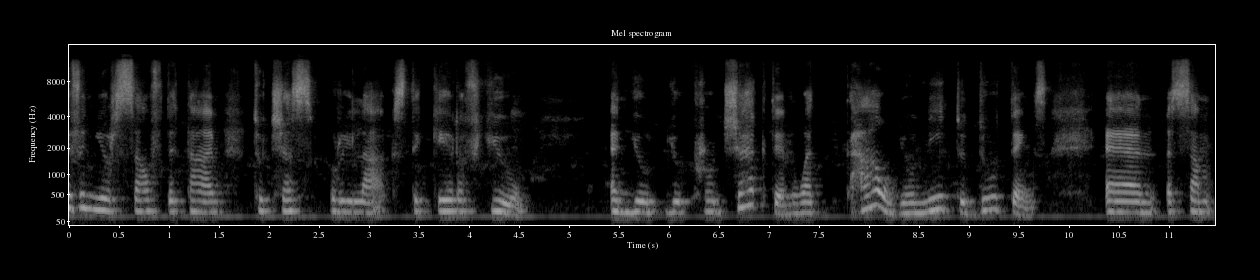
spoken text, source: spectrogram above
giving yourself the time to just relax, take care of you and you you projecting what how you need to do things. And some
